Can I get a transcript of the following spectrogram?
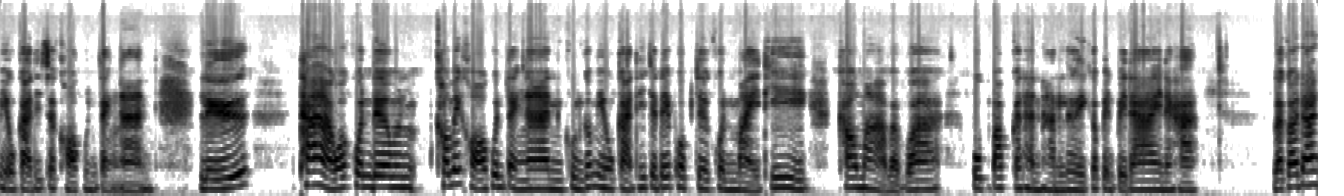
มีโอกาสที่จะขอคุณแต่งงาน หรือ ถ้าหากว่าคนเดิมเขาไม่ขอคุณแต่งงาน คุณก็มีโอกาสที่จะได้พบเจอคนใหม่ที่เข้ามาแบบว่าปุ๊บปั๊บกระทันหันเลยก็เป็นไปได้นะคะ แล้วก็ด้าน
